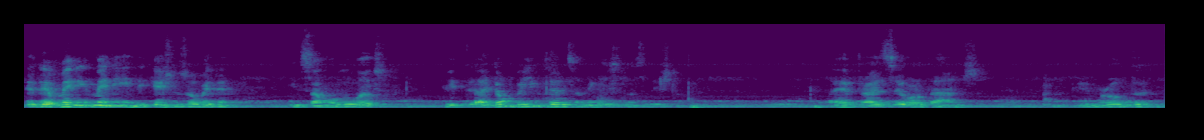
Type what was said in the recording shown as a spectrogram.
there are many, many indications of it in, in some of the works. It, I don't believe there is an English translation. I have tried several times. Even wrote to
